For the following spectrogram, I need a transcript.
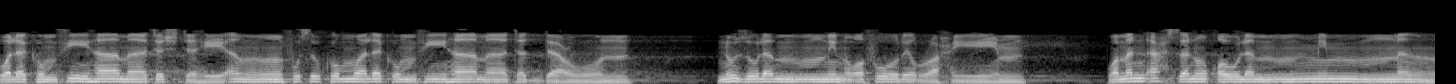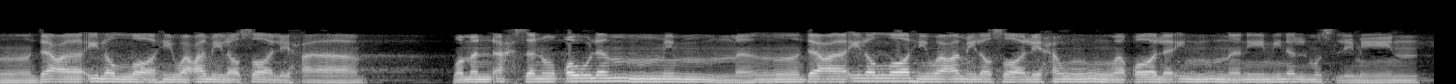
ولكم فيها ما تشتهي أنفسكم ولكم فيها ما تدعون نزلا من غفور رحيم ومن أحسن قولا ممن دعا إلى الله وعمل صالحا ومن أحسن قولا ممن دعا إلى الله وعمل صالحا وقال إنني من المسلمين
